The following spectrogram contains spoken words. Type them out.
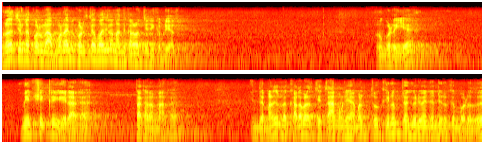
உலகத்தில் உள்ள பொருள் அவ்வளவு கொடுத்த போதிலும் அந்த கலவரத்தை நீக்க முடியாது. உங்களுடைய மீட்சிக்கு ஈடாக பகரமாக இந்த மனதில் உள்ள கலவரத்தை தாங்க முடியாமல் தூக்கிலும் தொங்கிவிடுவேன் என்று இருக்கும் பொழுது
